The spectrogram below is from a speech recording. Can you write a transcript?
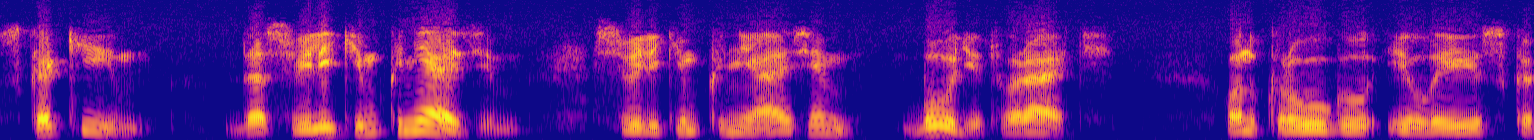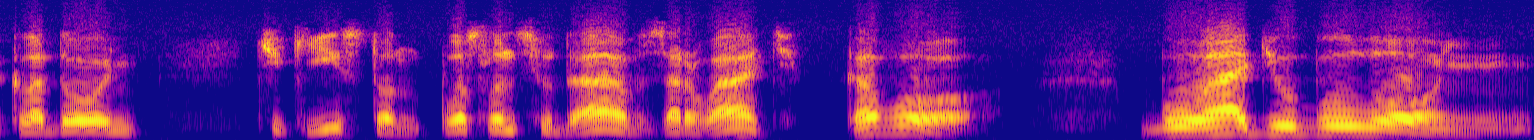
С каким? Да с великим князем. С великим князем будет врать. Он кругл и лыс, как ладонь. Чекист он, послан сюда взорвать. Кого? Буадю Булонь.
